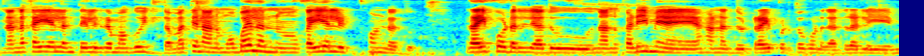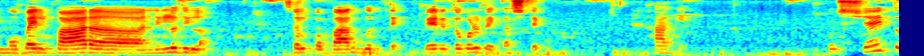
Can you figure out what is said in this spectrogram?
ನನ್ನ ಕೈಯಲ್ಲಿ ಅಂತ ಹೇಳಿದರೆ ಮಗು ಇದ್ದ. ಮತ್ತು ನಾನು ಮೊಬೈಲನ್ನು ಕೈಯಲ್ಲಿ ಇಟ್ಕೊಂಡದ್ದು. ಟ್ರೈಪೋಡಲ್ಲಿ ಅದು ನಾನು ಕಡಿಮೆ ಹಣದ್ದು ಟ್ರೈಪೋಡ್ ತೊಗೊಂಡದ್ದು. ಅದರಲ್ಲಿ ಮೊಬೈಲ್ ಭಾರ ನಿಲ್ಲುವುದಿಲ್ಲ ಸ್ವಲ್ಪ ಬಾಗುತ್ತೆ ಬೇರೆ ತೊಗೊಳ್ಬೇಕಷ್ಟೆ. ಹಾಗೆ. ಖುಷಿಯಾಯಿತು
